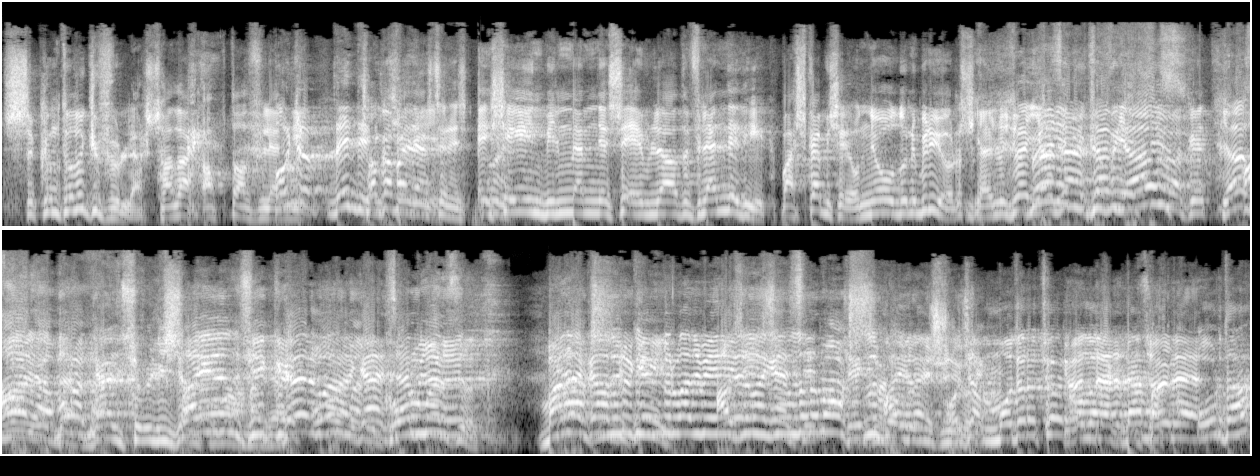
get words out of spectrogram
sıkıntılı küfürler. Salak, aptal filan Hocam, değil. nedir Çok içeriği? affedersiniz. Eşeğin bilmem nesi evladı filan ne değil. Başka bir şey. Onun ne olduğunu biliyoruz. Ya lütfen Böyle bir Ertem, küfür yaz. vakit. Yaz hala burada Gel söyleyeceğim Sayın Fikret Gel bana, gel. Sen koruması biliyorsun. Bana Bir haksızlık değil. Aziz. Yıldırım'a haksızlık olduğunu düşünüyorum. Hocam moderatör olarak ben bak, orada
